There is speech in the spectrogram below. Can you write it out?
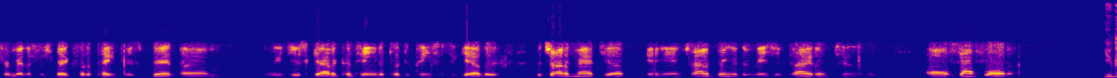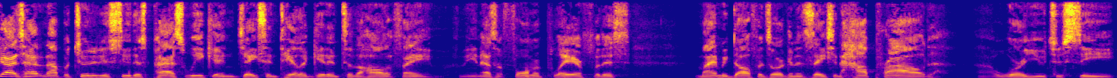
tremendous respect for the Patriots. That um, we just got to continue to put the pieces together to try to match up and then try to bring a division title to uh, South Florida. You guys had an opportunity to see this past weekend Jason Taylor get into the Hall of Fame. I mean, as a former player for this Miami Dolphins organization, how proud uh, were you to see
